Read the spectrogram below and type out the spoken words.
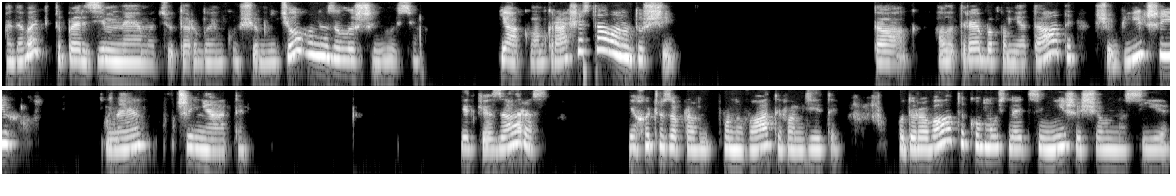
А давайте тепер зімнемо цю торбинку, щоб нічого не залишилося. Як вам краще стало на душі? Так, але треба пам'ятати, що більше їх не вчиняти. Дітки, зараз я хочу запропонувати вам, діти, подарувати комусь найцінніше, що в нас є.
